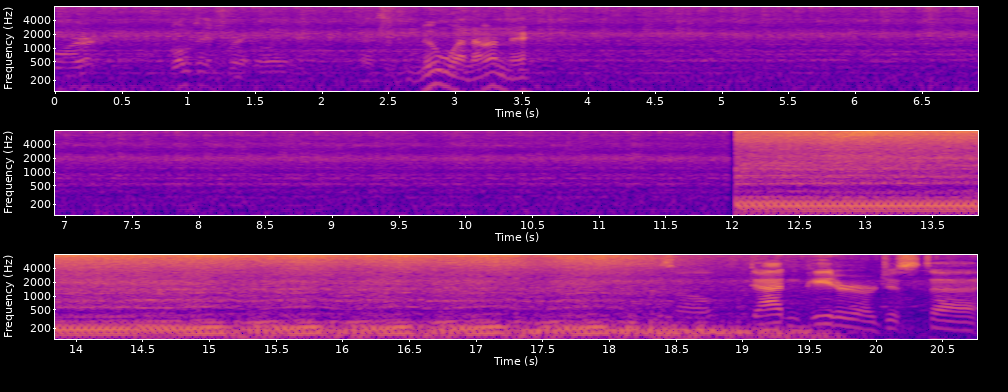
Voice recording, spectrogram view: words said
Or voltage regulator. There's a new one on there. So Dad and Peter are just uh,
